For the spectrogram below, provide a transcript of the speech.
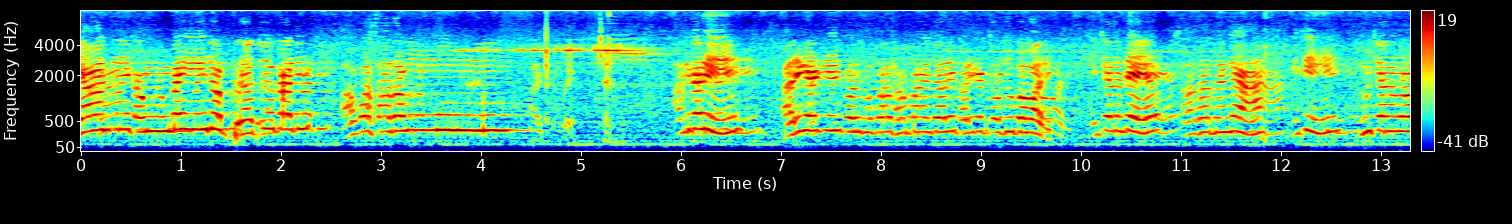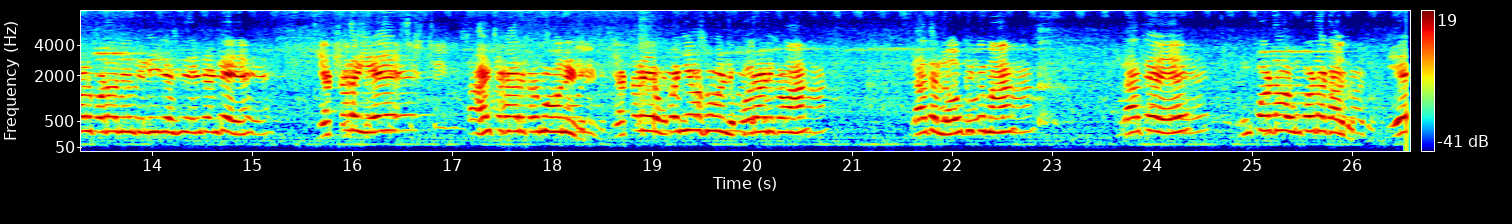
యాంత్రికం బ్రతుకది అవసరము. అందుకని పరిగెట్టి పది రూపాయలు సంపాదించాలి పరిగెట్టి చదువుకోవాలి ఇంకేంటంటే సాధారణంగా ఇది న్యూస్ ఛానల్ వాళ్ళు కూడా నేను తెలియజేసింది ఏంటంటే ఎక్కడ ఏ సాహిత్య కార్యక్రమం అనండి ఎక్కడ ఏ ఉపన్యాసం అండి పౌరాణికమా లేకపోతే లౌకికమా లేకపోతే ఇంకోటా ఇంకోటా కాదు. ఏ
